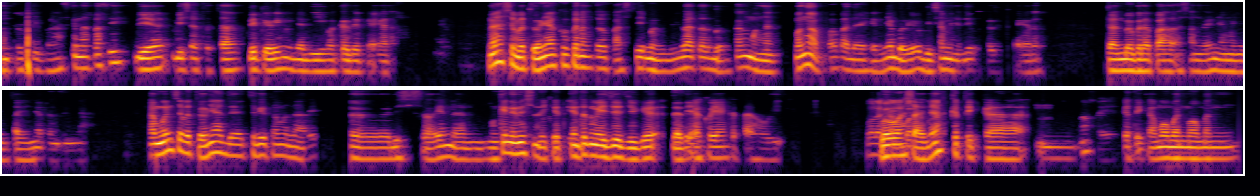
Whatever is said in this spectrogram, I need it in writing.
untuk dibahas. Kenapa sih dia bisa tetap dipilih menjadi wakil DPR? Nah, sebetulnya aku kurang tahu pasti mengenai latar belakang mengapa pada akhirnya beliau bisa menjadi wakil DPR dan beberapa alasan lain yang menyertainya tentunya. Namun sebetulnya ada cerita menarik uh, di sisi lain dan mungkin ini sedikit intermezzo juga dari aku yang ketahui. Boleh, bahwasanya kan, ketika hmm, apa ya, ketika momen-momen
